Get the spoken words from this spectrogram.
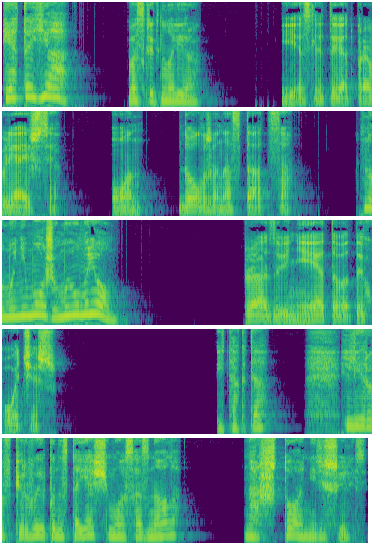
это я!» — воскликнула Лира. «Если ты отправляешься, он должен остаться». «Но мы не можем, мы умрем!» «Разве не этого ты хочешь?» И тогда Лира впервые по-настоящему осознала, на что они решились.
